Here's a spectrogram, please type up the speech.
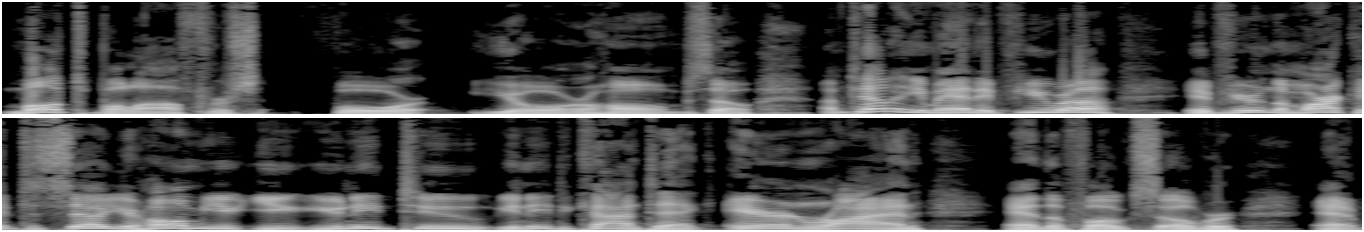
multiple offers for your home. So I'm telling you, man, if you uh, if you're in the market to sell your home, you, you you need to you need to contact Aaron Ryan and the folks over at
